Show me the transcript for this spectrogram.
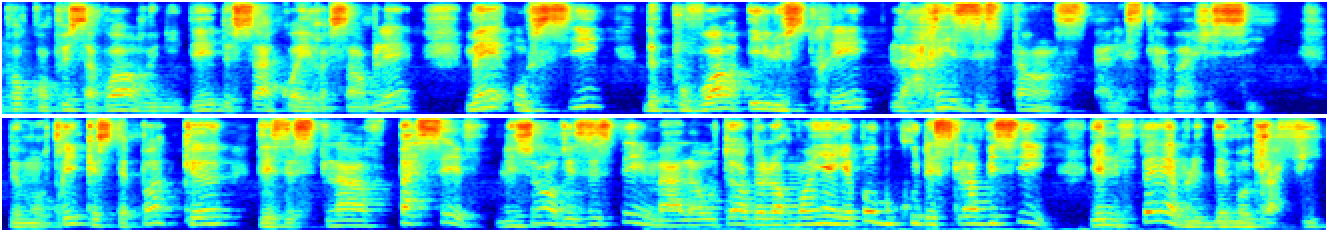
pour qu'on puisse avoir une idée de ce à quoi ils ressemblaient, mais aussi de pouvoir illustrer la résistance à l'esclavage ici, de montrer que ce n'était pas que des esclaves passifs. Les gens résistaient, mais à la hauteur de leurs moyens. Il n'y a pas beaucoup d'esclaves ici. Il y a une faible démographie.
